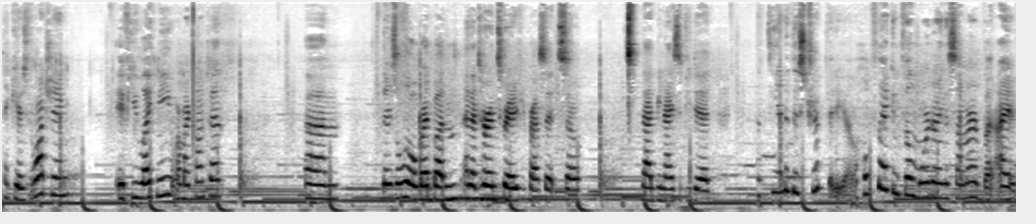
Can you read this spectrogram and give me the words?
thank you guys for watching. If you like me or my content, um, there's a little red button and it turns gray if you press it, so that'd be nice if you did. That's the end of this trip video. Hopefully I can film more during the summer, but I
